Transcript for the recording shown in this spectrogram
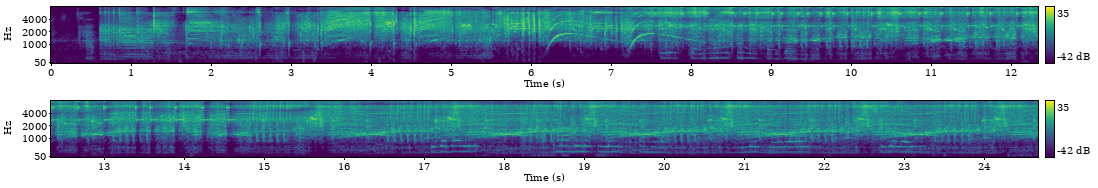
खत्म हो ब्लॉग हो रहा है ठीक है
